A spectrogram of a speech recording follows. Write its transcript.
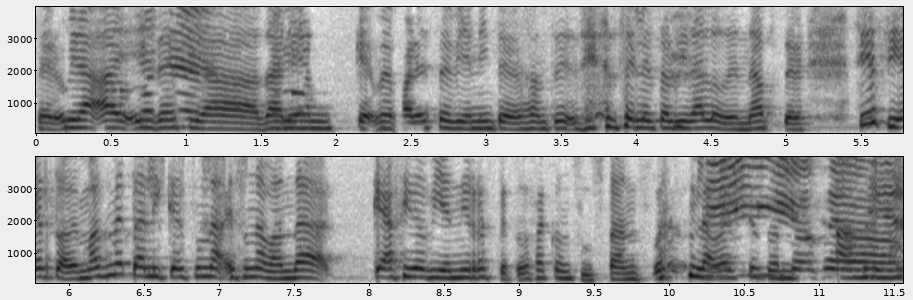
Pero mira, ahí decía Darian que me parece bien interesante, se les olvida lo de Napster. Sí es cierto, además Metallica es una, es una banda que ha sido bien irrespetuosa con sus fans. La verdad es que son Sí, o sea.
